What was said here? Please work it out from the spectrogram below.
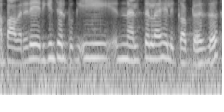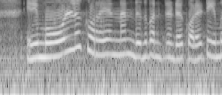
അപ്പോൾ അവരുടെ ആയിരിക്കും ചിലപ്പോൾ ഈ നിലത്തുള്ള ഹെലികോപ്റ്റേഴ്സ് ഇനി മുകളിൽ കുറേ എണ്ണം ഉണ്ടെന്ന് പറഞ്ഞിട്ടുണ്ട്. കുറേ ടീം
